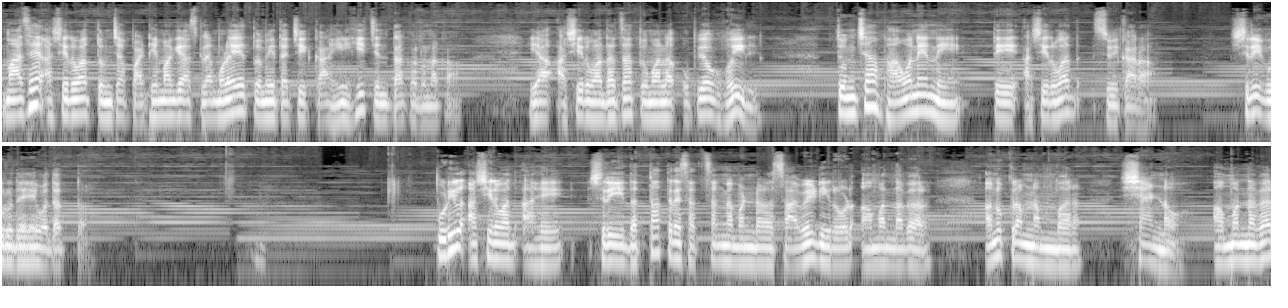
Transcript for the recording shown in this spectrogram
माझे आशीर्वाद तुमच्या पाठीमागे असल्यामुळे तुम्ही त्याची काहीही चिंता करू नका. या आशीर्वादाचा तुम्हाला उपयोग होईल. तुमच्या भावनेने ते आशीर्वाद स्वीकारा. श्री गुरुदेव दत्त. पुढील आशीर्वाद आहे श्री दत्तात्रय सत्संग मंडळ सावेडी रोड अहमदनगर. अनुक्रम नंबर शहाण्णव. अहमदनगर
